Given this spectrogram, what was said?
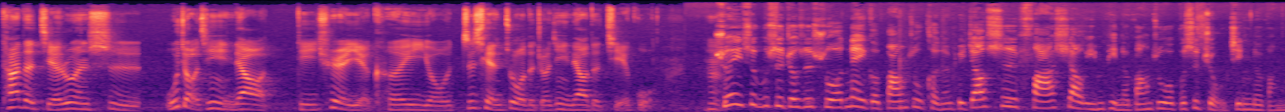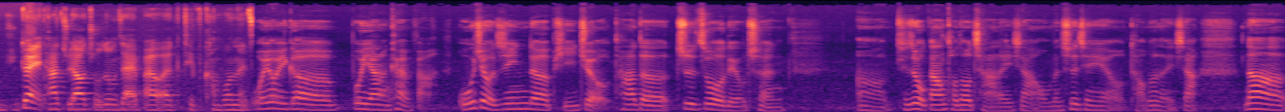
他的结论是，无酒精饮料的确也可以有之前做的酒精饮料的结果。所以是不是就是说，那个帮助可能比较是发酵饮品的帮助，而不是酒精的帮助？对，它主要着重在 bioactive components。我有一个不一样的看法，无酒精的啤酒它的制作流程。嗯，其实我刚刚偷偷查了一下，我们事前也有讨论了一下。那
